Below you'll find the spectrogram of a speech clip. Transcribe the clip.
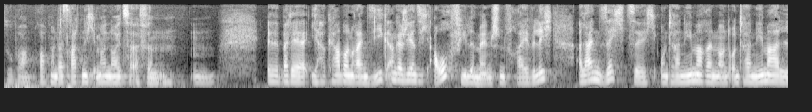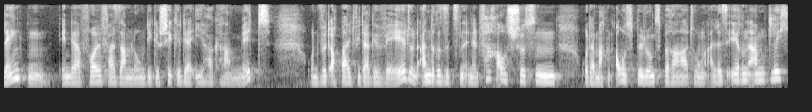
Super, braucht man das Rad nicht immer neu zu erfinden. Mhm. Äh, bei der IHK Bonn-Rhein-Sieg engagieren sich auch viele Menschen freiwillig. Allein 60 Unternehmerinnen und Unternehmer lenken in der Vollversammlung die Geschicke der IHK mit und wird auch bald wieder gewählt. Und andere sitzen in den Fachausschüssen oder machen Ausbildungsberatung, alles ehrenamtlich.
